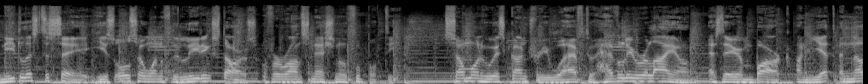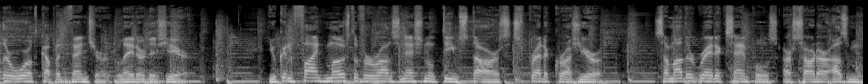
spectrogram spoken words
Needless to say, he is also one of the leading stars of Iran's national football team. Someone who his country will have to heavily rely on as they embark on yet another World Cup adventure later this year. You can find most of Iran's national team stars spread across Europe. Some other great examples are Sardar Azmoun,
